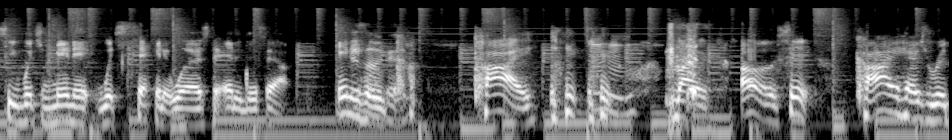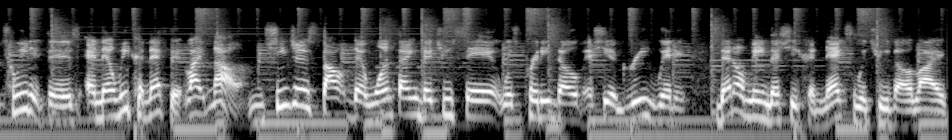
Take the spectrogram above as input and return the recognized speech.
see which minute, which second it was to edit this out. Anywho. Kai, Mhm. like, oh shit, Kai has retweeted this, and then we connected. Like, no, she just thought that one thing that you said was pretty dope, and she agreed with it. That don't mean that she connects with you though. Like,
